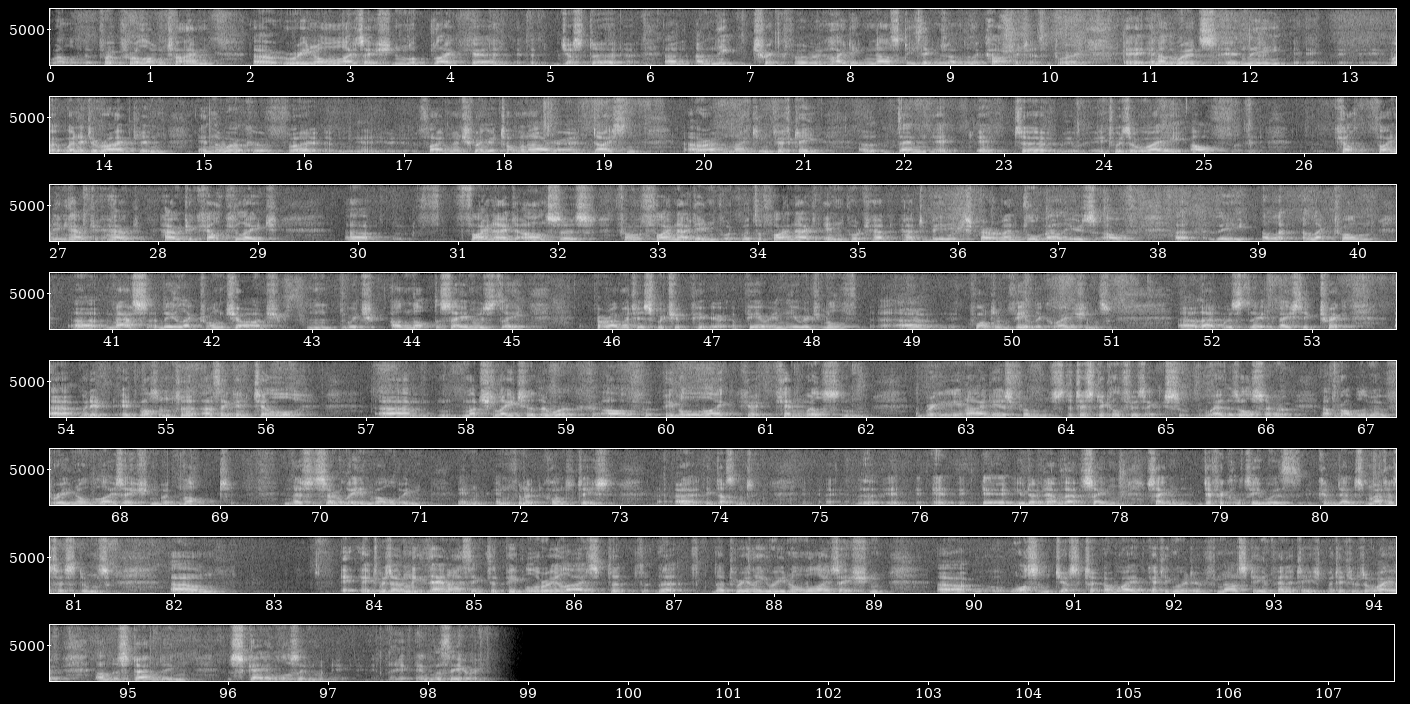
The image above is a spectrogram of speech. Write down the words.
Well, for, for a long time, uh, renormalization looked like uh, just a, a, a, neat trick for hiding nasty things under the carpet, as it were. In other words, in the when it arrived in, in the work of uh, Feynman, Schwinger, Tomonaga, Dyson around 1950, uh, then it, it, uh, it was a way of finding how to, how, how to calculate uh, finite answers from a finite input, but the finite input had, had to be the experimental values of uh, the ele electron uh, mass and the electron charge, which are not the same as the parameters which appear, appear in the original uh, quantum field equations. Uh, that was the basic trick. Uh, but it, it wasn't, uh, I think, until Um, much later, the work of people like uh, Ken Wilson, bringing in ideas from statistical physics, where there's also a problem of renormalization, but not necessarily involving in infinite quantities. Uh, it doesn't. Uh, it, it, it, you don't have that same same difficulty with condensed matter systems. Um, it was only then, I think, that people realized that, that, that really renormalization uh, wasn't just a way of getting rid of nasty infinities, but it was a way of understanding scales in, in the theory.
